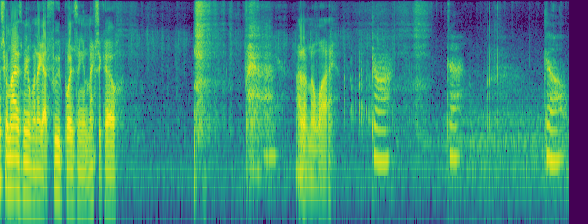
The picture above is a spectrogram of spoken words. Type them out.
this reminds me of when I got food poisoning in Mexico. I don't know why. to go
